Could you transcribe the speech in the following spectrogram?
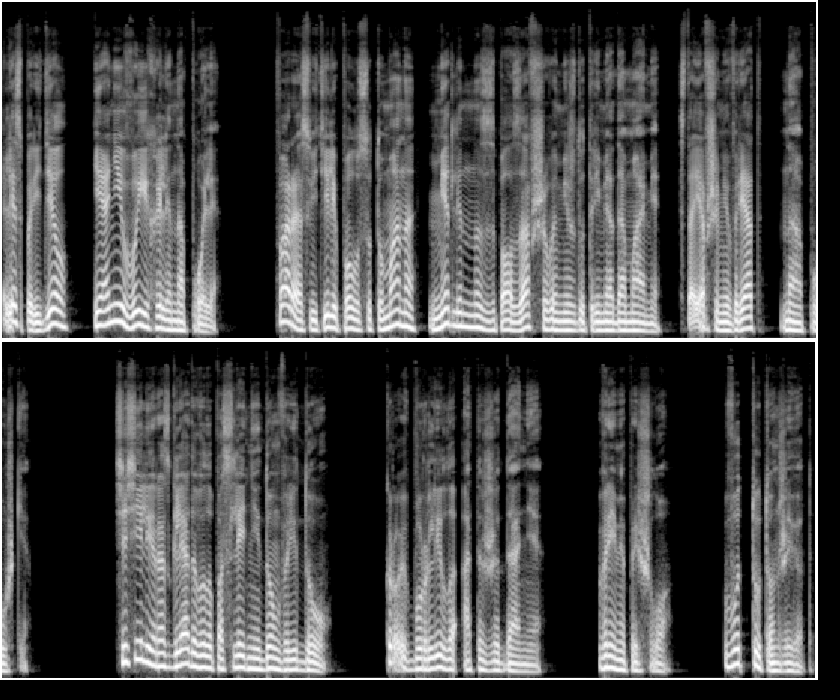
Лес поредел, и они выехали на поле. Фары осветили полосу тумана, медленно заползавшего между тремя домами, стоявшими в ряд на опушке. Сесилия разглядывала последний дом в ряду. Кровь бурлила от ожидания. Время пришло. Вот тут он живет.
